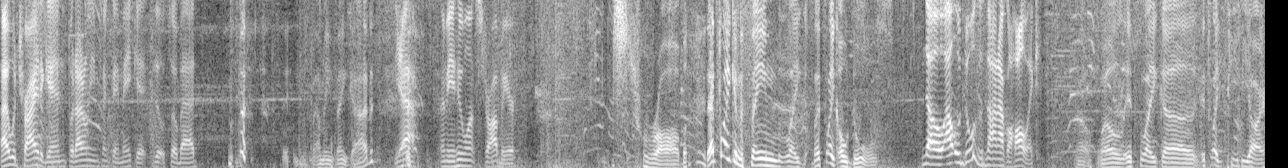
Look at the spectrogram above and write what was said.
I would try it again, but I don't even think they make it because it was so bad. I mean, thank God. Yeah. I mean, who wants Straub beer? Straub. That's like in the same like. That's like O'Doul's. No, Al- O'Doul's is non-alcoholic. Oh well, it's like uh, it's like PBR.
